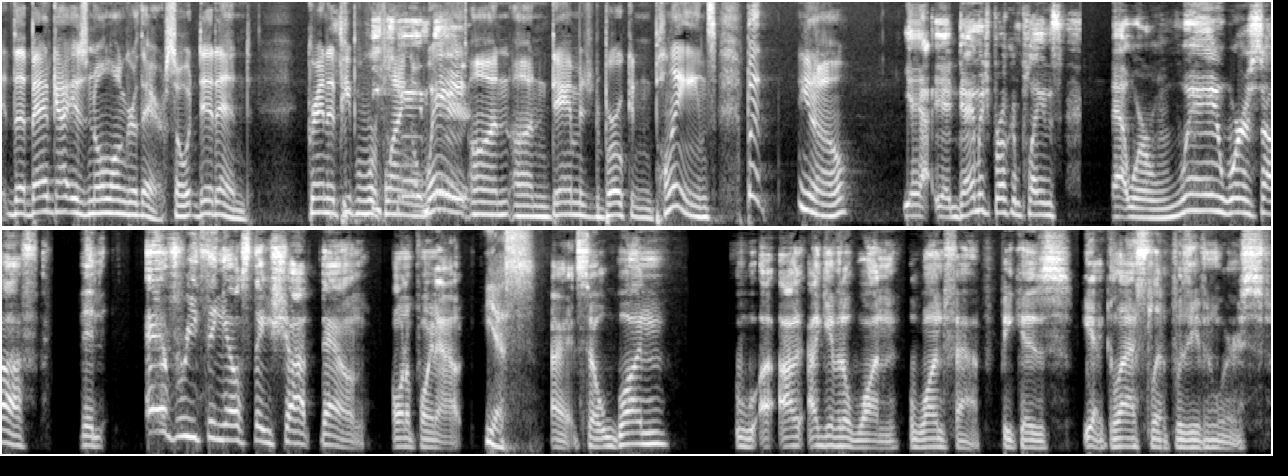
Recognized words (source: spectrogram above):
it- the bad guy is no longer there, so it did end. Granted, people were He flying away on on damaged, broken planes, but you know, Yeah, yeah. Damaged broken planes that were way worse off than everything else they shot down. I want to point out. Yes. All right, so one, I, I give it a one, one fap because yeah, Glasslip was even worse.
